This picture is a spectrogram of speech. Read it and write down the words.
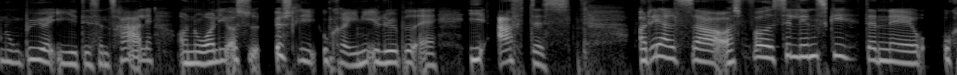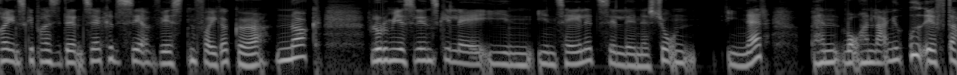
nogle byer i det centrale og nordlige og sydøstlige Ukraine i løbet af i aftes. Og det er altså også fået Zelensky, den øh, ukrainske præsident, til at kritisere Vesten for ikke at gøre nok. Volodymyr Zelensky lagde i en, i en tale til øh, nationen i nat, han, hvor han langede ud efter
